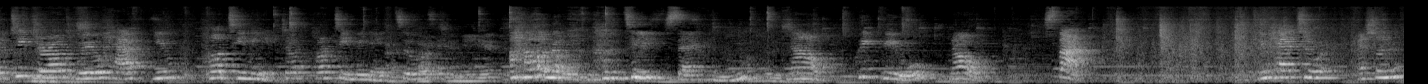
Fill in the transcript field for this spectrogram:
The teacher will have you 30 minutes, just 30 minutes to Oh no, 30 seconds. Now, quick view. Now, start. You have to action.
